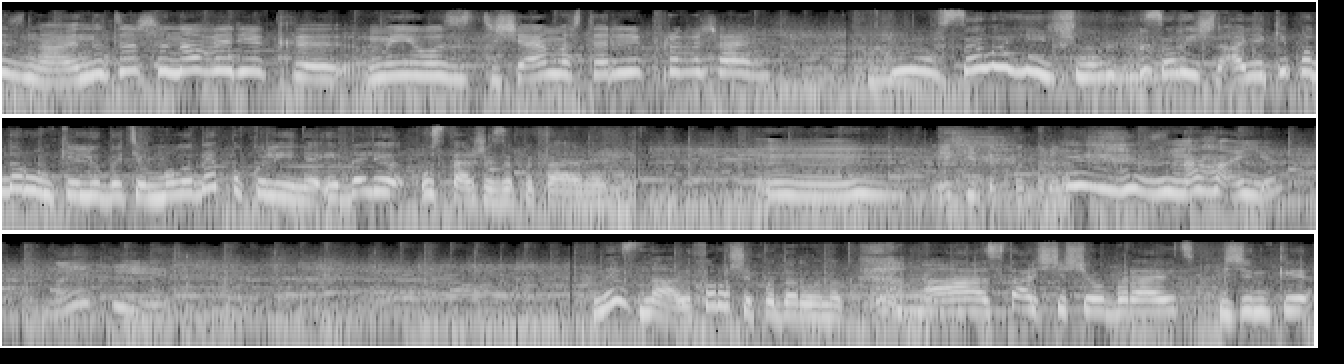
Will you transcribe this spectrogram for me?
Не знаю. Ну то що новий рік е, ми його зустрічаємо, а старий рік проведжаємо. Ну, все логічно, все логічно. А які подарунки любить молоде покоління? І далі у старших запитаємо. М, Які ти подарунки? Не знаю. Ну які? Не знаю, хороший подарунок. А старші що обирають? Жінки?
